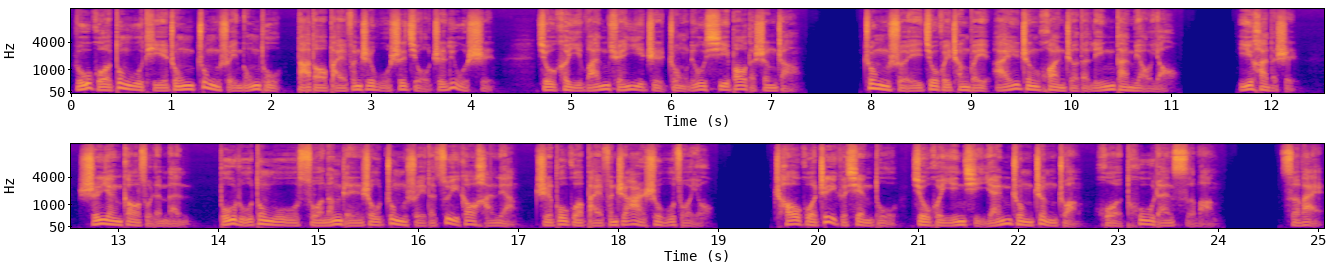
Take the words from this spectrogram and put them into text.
如果动物体液中重水浓度达到百分之五十九至六十，就可以完全抑制肿瘤细胞的生长。重水就会成为癌症患者的灵丹妙药。遗憾的是，实验告诉人们，哺乳动物所能忍受重水的最高含量只不过百分之二十五左右，超过这个限度就会引起严重症状或突然死亡。此外，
